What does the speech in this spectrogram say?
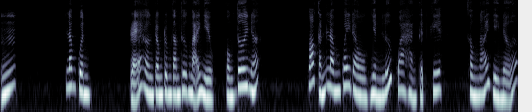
Ừ. Lâm Quỳnh. Rẻ hơn trong trung tâm thương mại nhiều, Còn tươi nữa. Phó Cảnh Lâm quay đầu nhìn lướt qua hàng thịt kia, Không nói gì nữa,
